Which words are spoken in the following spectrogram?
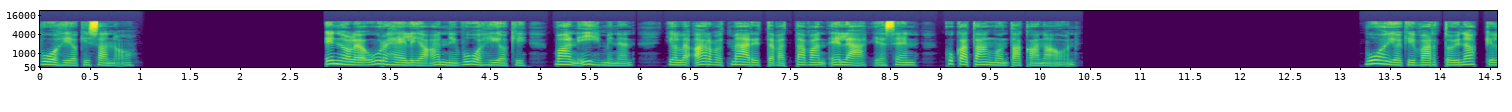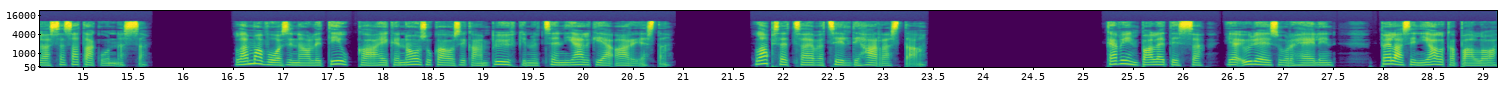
Vuohioki sanoo. En ole urheilija Anni Vuohioki, vaan ihminen, jolle arvot määrittävät tavan elää ja sen, kuka tangon takana on. Vuohioki varttui Nakkilassa satakunnassa. Lamavuosina oli tiukkaa eikä nousukausikaan pyyhkinyt sen jälkiä arjesta. Lapset saivat silti harrastaa. Kävin paletissa ja yleisurheilin, pelasin jalkapalloa,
